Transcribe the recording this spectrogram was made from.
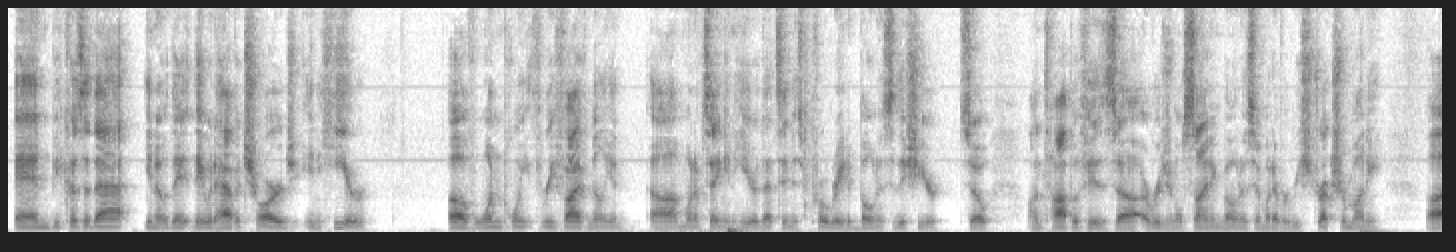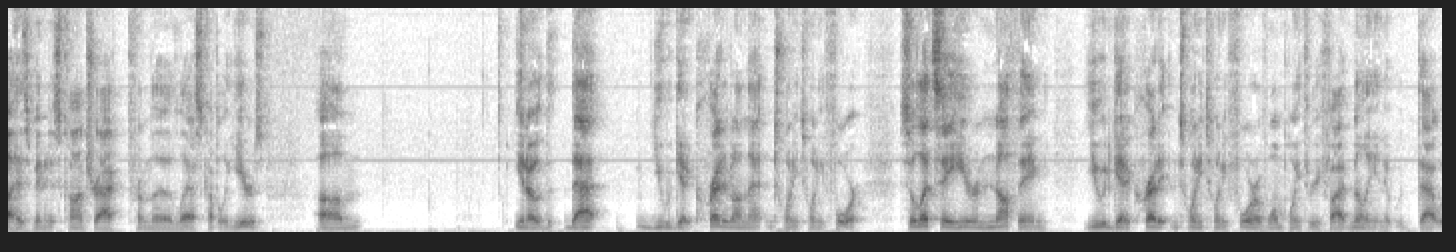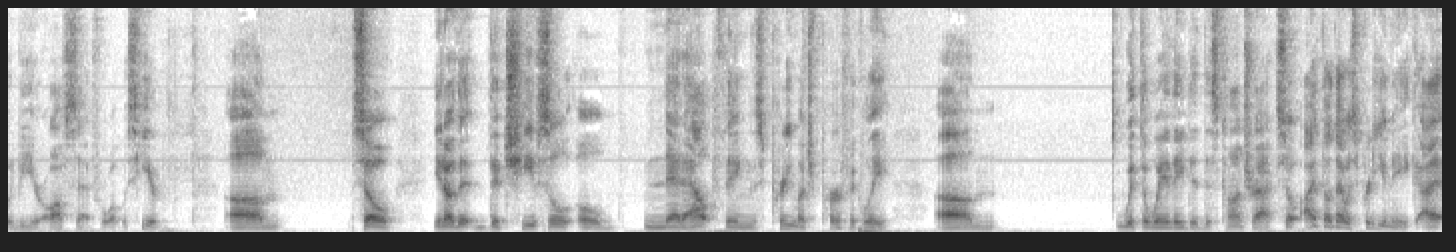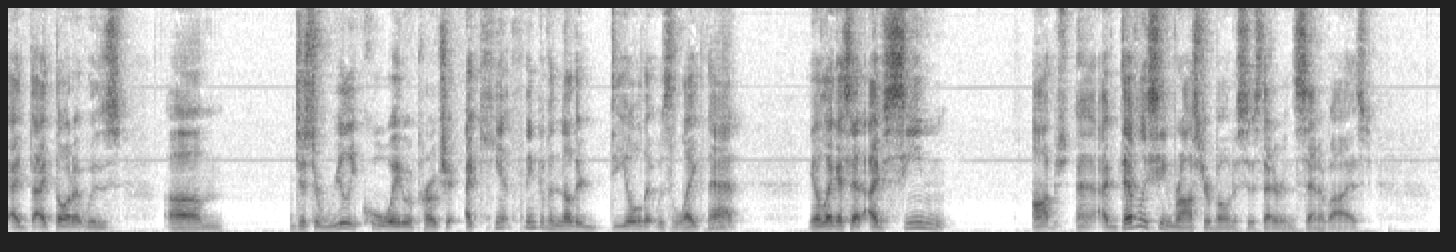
And because of that, you know, they, they would have a charge in here of 1.35 million. Um, when I'm saying in here, that's in his prorated bonus this year. So on top of his uh, original signing bonus and whatever restructure money uh, has been in his contract from the last couple of years, um, you know, th- that you would get a credit on that in 2024. So let's say here nothing you would get a credit in 2024 of 1.35 million. It would that would be your offset for what was here. Um, so you know the the Chiefs will, will, net out things pretty much perfectly um, with the way they did this contract. So I thought that was pretty unique. I I, I thought it was. Um, just a really cool way to approach it. I can't think of another deal that was like that. You know, like I said, I've seen option. Uh, I've definitely seen roster bonuses that are incentivized.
